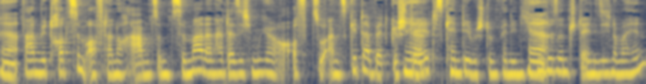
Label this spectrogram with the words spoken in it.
ja. waren wir trotzdem oft dann noch abends im Zimmer. Dann hat er sich mich auch oft so ans Gitterbett gestellt. Ja. Das kennt ihr bestimmt, wenn die nicht müde sind, stellen die sich nochmal hin.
